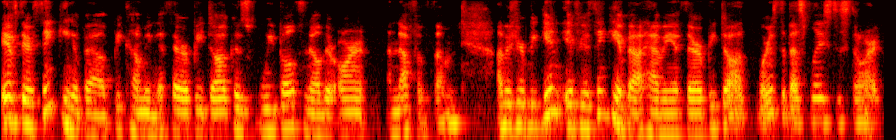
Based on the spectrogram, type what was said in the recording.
if they're thinking about becoming a therapy dog because we both know there aren't enough of them um, if you're begin if you're thinking about having a therapy dog where's the best place to start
